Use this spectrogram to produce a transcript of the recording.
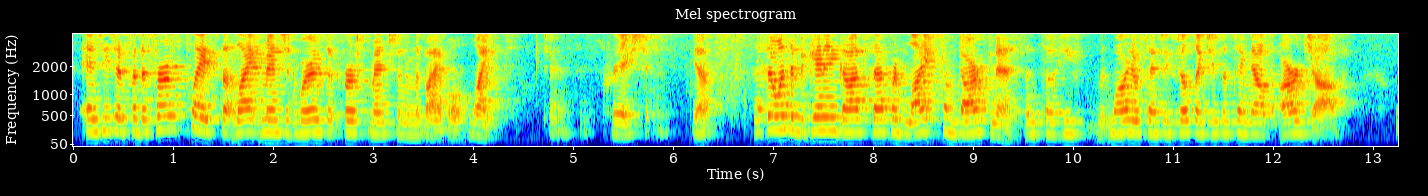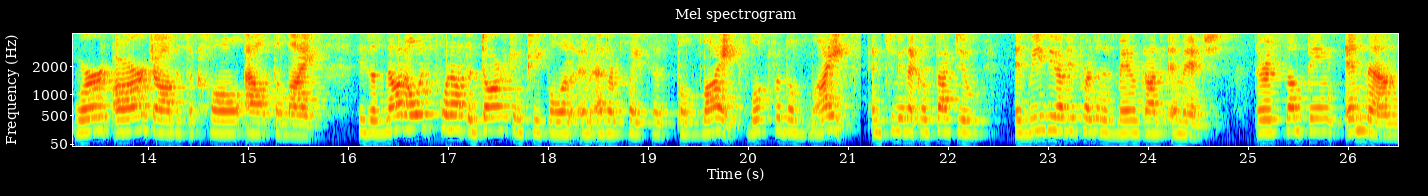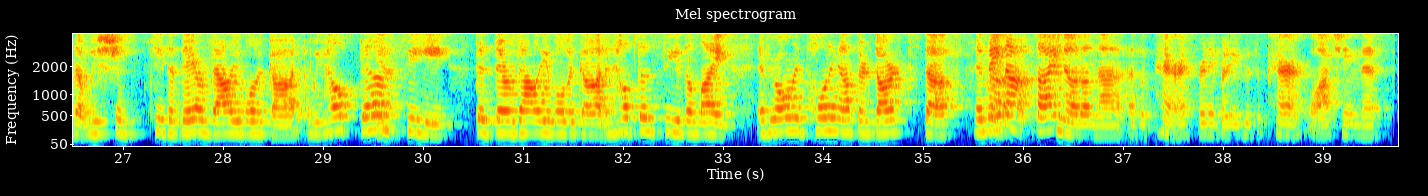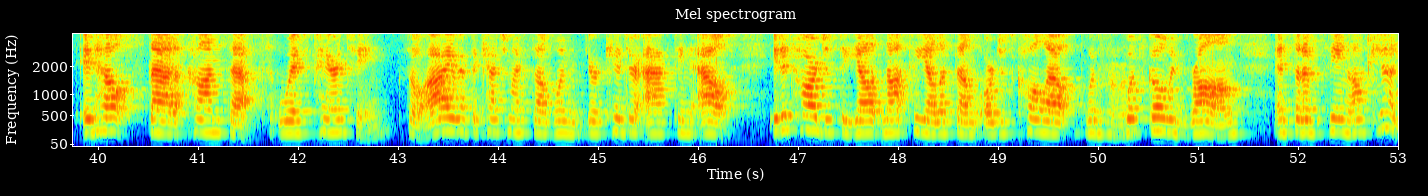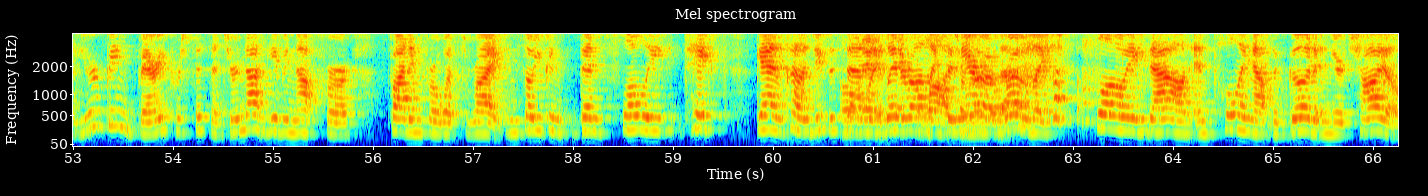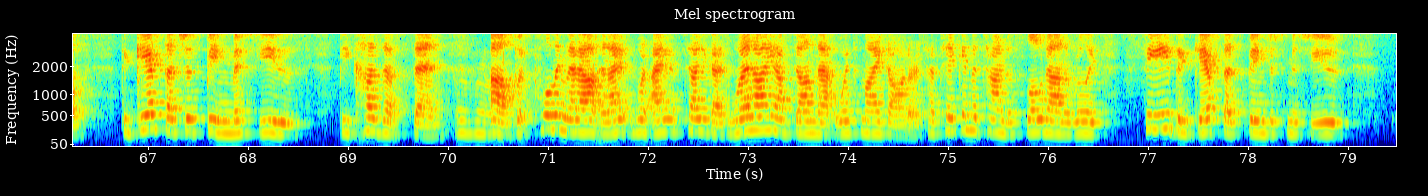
And she said, for the first place that light mentioned, where is it first mentioned in the Bible? Light, Genesis. creation. Yeah. So in the beginning, God separated light from darkness, and so he, Marty was saying, so he feels like Jesus is saying now it's our job. We're, our job is to call out the light. He says, not always point out the dark in people and in other places, the light. Look for the light. And to me, that goes back to if we view every person as made in God's image, there is something in them that we should see that they are valuable to God, and we help them yes. see that they're valuable to God and help them see the light. If you're only pointing out their dark stuff, they so, may not. Side note on that, as a parent, for anybody who's a parent watching this, it helps that concept with parenting. So I have to catch myself when your kids are acting out. It is hard just to yell, not to yell at them or just call out what's mm-hmm. what's going wrong instead of seeing, oh, yeah, you're being very persistent. You're not giving up for fighting for what's right. And so you can then slowly takes again kind of Jesus oh, said oh, like later on like the narrow road like slowing down and pulling out the good in your child the gift that's just being misused because of sin mm-hmm. um, but pulling that out and i what i tell you guys when i have done that with my daughters have taken the time to slow down and really see the gift that's being just misused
